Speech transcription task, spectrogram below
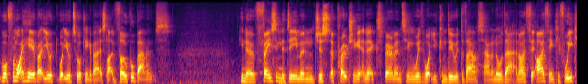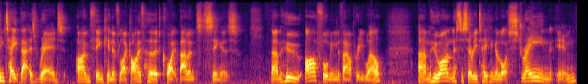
well, from what I hear about you, what you're talking about, it's like vocal balance. You know, facing the demon, just approaching it and experimenting with what you can do with the vowel sound and all that. And I think, I think if we can take that as read, I'm thinking of like I've heard quite balanced singers um, who are forming the vowel pretty well, um, who aren't necessarily taking a lot of strain in,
